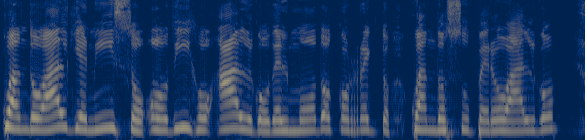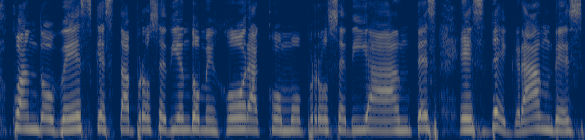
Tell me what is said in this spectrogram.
cuando alguien hizo o dijo algo del modo correcto, cuando superó algo. Cuando ves que está procediendo mejor a como procedía antes, es de grandes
